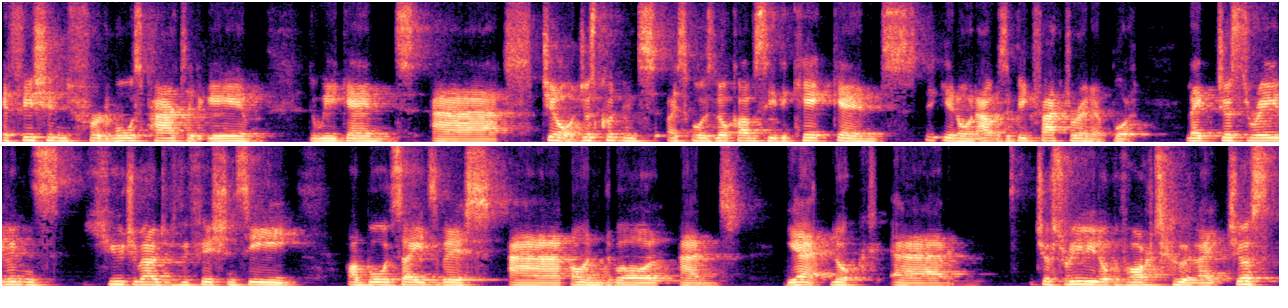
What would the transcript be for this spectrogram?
efficient for the most part of the game the weekend. Uh, know, just couldn't, I suppose, look, obviously the kick and, you know, that was a big factor in it. But like just Ravens, huge amount of efficiency on both sides of it uh, on the ball. And yeah, look, um, just really looking forward to it. Like just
